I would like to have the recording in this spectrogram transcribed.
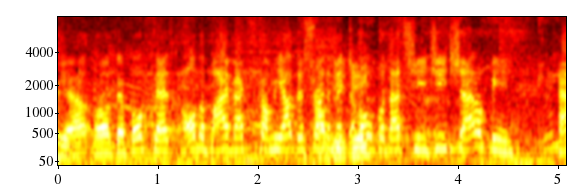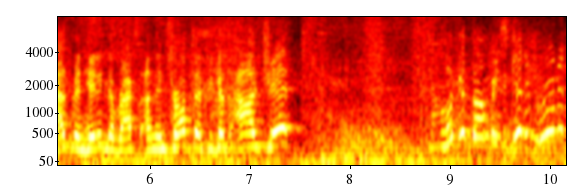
Yeah, well, they're both dead. All the buybacks coming out. They're trying Oh, to make the GG. hope, but that's GG. Shadow Fiend has been hitting the racks uninterrupted because ah shit. Look at them, he's getting rooted.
